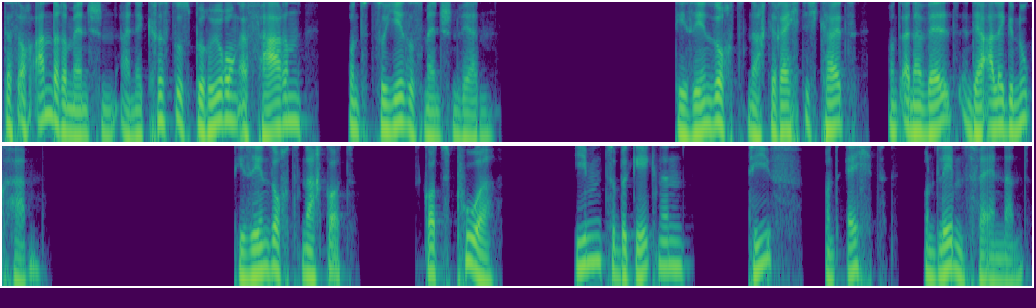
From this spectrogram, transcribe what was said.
dass auch andere Menschen eine Christusberührung erfahren und zu Jesus-Menschen werden. Die Sehnsucht nach Gerechtigkeit und einer Welt, in der alle genug haben. Die Sehnsucht nach Gott, Gott pur, ihm zu begegnen, tief und echt und lebensverändernd.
